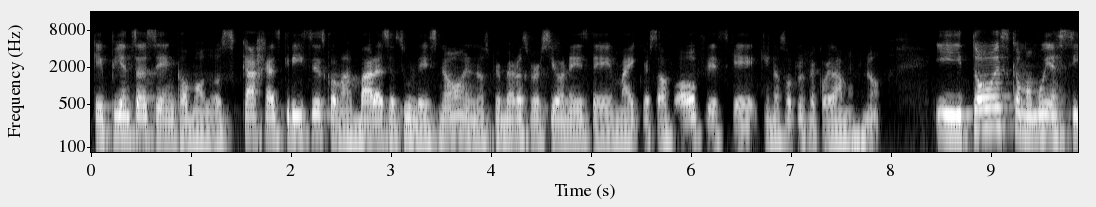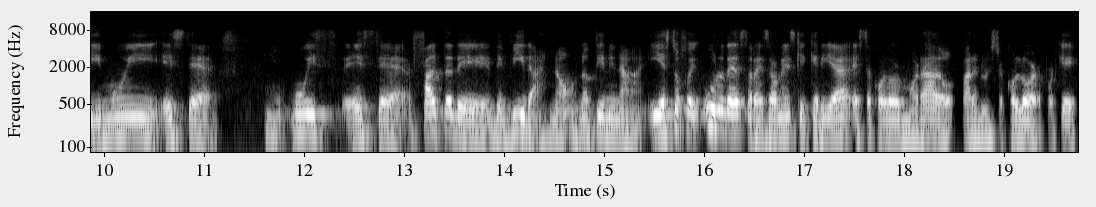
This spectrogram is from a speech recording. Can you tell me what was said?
que piensas en como los cajas grises con las varas azules, ¿no? En las primeras versiones de Microsoft Office que, que nosotros recordamos, ¿no? Y todo es como muy así, muy, este, muy este, falta de, vida, ¿no? No tiene nada. Y esto fue una de las razones que quería este color morado para nuestro color, porque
